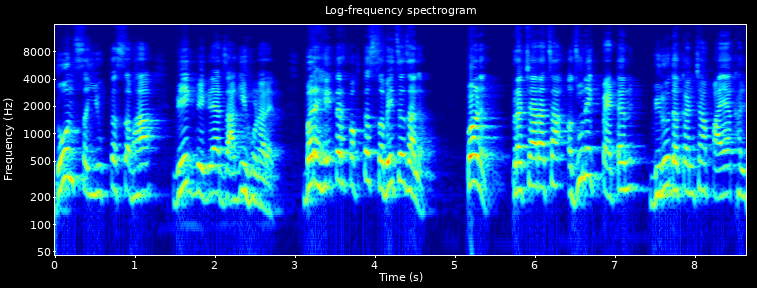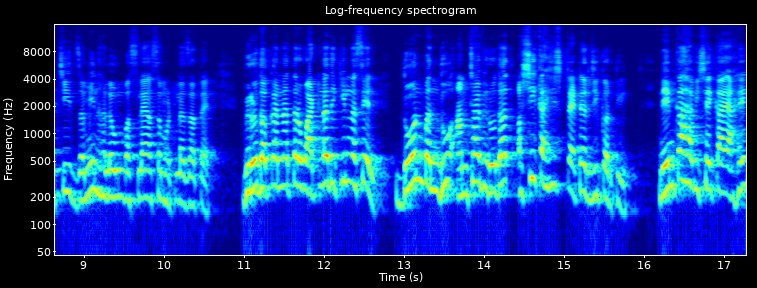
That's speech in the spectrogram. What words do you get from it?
दोन संयुक्त सभा वेगवेगळ्या जागी होणार आहेत. बरं हे तर फक्त सभेचं झालं. पण प्रचाराचा अजून एक पॅटर्न विरोधकांच्या पायाखालची जमीन हलवून बसलाय असं म्हटलं जात आहे. विरोधकांना तर वाटलं देखील नसेल दोन बंधू आमच्या विरोधात अशी काही स्ट्रॅटर्जी करतील. नेमका हा विषय काय आहे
